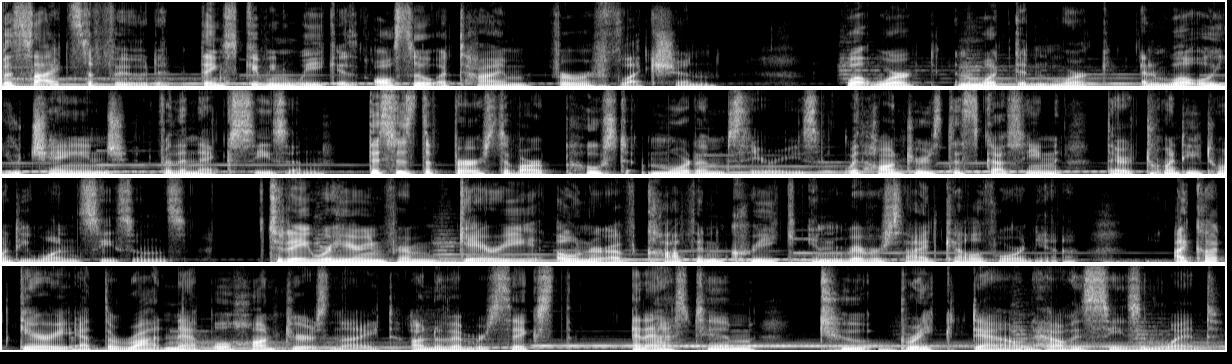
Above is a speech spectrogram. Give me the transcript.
Besides the food, Thanksgiving week is also a time for reflection. What worked and what didn't work, and what will you change for the next season? This is the first of our post mortem series, with haunters discussing their 2021 seasons. Today we're hearing from Gary, owner of Coffin Creek in Riverside, California. I caught Gary at the Rotten Apple Haunters Night on November 6th and asked him to break down how his season went.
